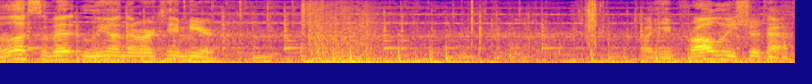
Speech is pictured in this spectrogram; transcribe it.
The looks of it, Leon never came here. But he probably should have.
